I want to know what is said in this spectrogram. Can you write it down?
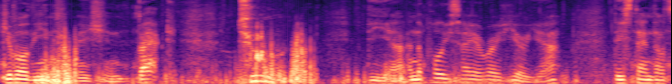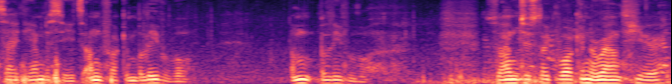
give all the information back to the uh, and the police are right here yeah? They stand outside the embassy. It's unfucking believable. Unbelievable. So I'm just like walking around here.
